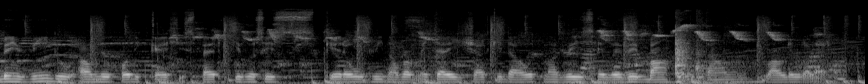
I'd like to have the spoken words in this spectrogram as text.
Bem-vindo ao meu podcast. Espero que vocês queiram ouvir novamente aí, já que da última vez relevei ban. Então, valeu, galera.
